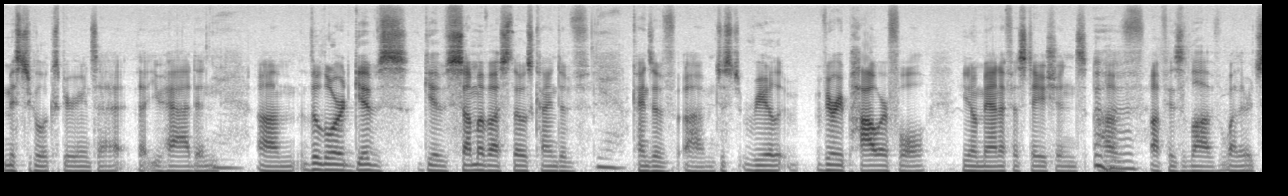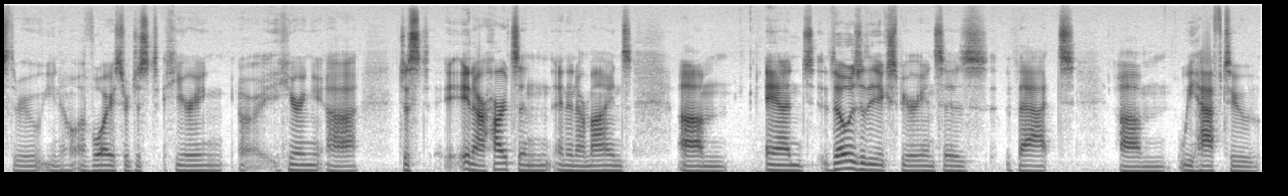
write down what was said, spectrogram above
mystical experience that, that you had, and Yeah. um, the Lord gives gives some of us those kind of Yeah. kinds of um, just real, very powerful, you know, manifestations Mm-hmm. of of His love, whether it's through you know a voice or just hearing or hearing uh, just in our hearts and, and in our minds. Um, and those are the experiences that um, we have to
